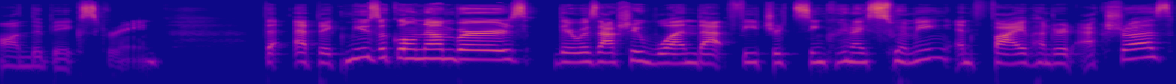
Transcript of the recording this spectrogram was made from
on the big screen. The epic musical numbers, there was actually one that featured synchronized swimming and 500 extras.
